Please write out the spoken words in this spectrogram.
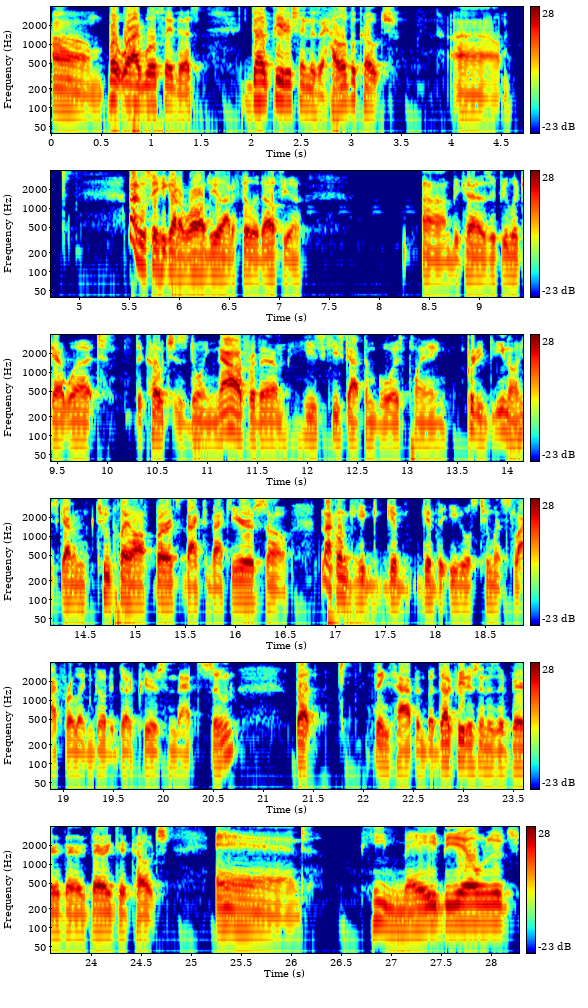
Um, but what I will say this, Doug Pederson is a hell of a coach. Um, I'm not gonna say he got a raw deal out of Philadelphia um, because if you look at what the coach is doing now for them, he's he's got them boys playing pretty. You know, he's got them two playoff berths back to back years. So I'm not going to give give the Eagles too much slack for letting go to Doug Pederson that soon. But things happen. But Doug Pederson is a very, very, very good coach, and he may be able to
